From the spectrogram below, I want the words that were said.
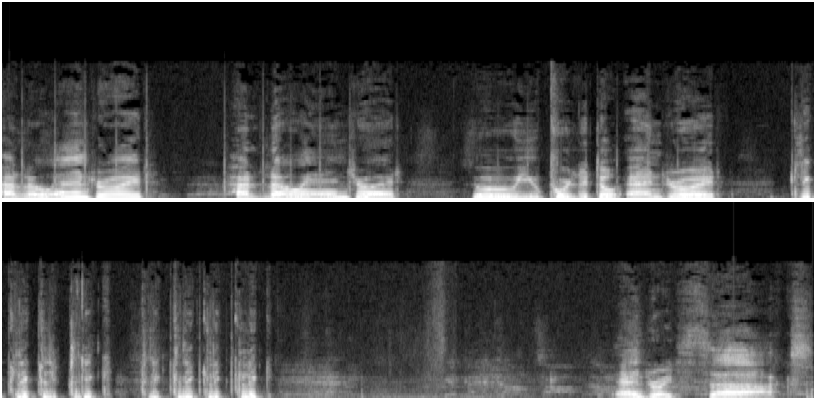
Hello, Android. Hello, Android. Oh, you poor little Android. Click, click, click, click, click, click, click, click. Android sucks.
